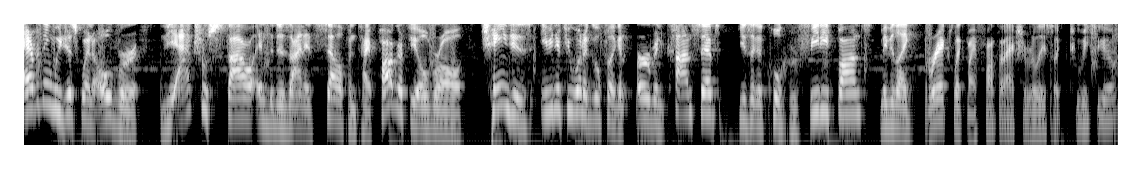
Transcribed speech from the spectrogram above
everything we just went over, the actual style and the design itself and typography overall changes even if you want to go for like an urban concept, use like a cool graffiti font, maybe like brick, like my font that I actually released like two weeks ago.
